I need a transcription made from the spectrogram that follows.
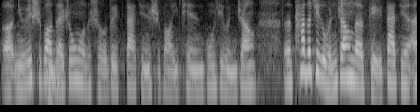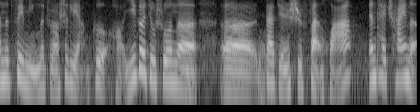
呃，《纽约时报》在周末的时候对《大纪元时报》一篇攻击文章，呃，他的这个文章呢，给大纪元安的罪名呢，主要是两个哈，一个就说。呢呃，大卷是反华 （anti-China），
